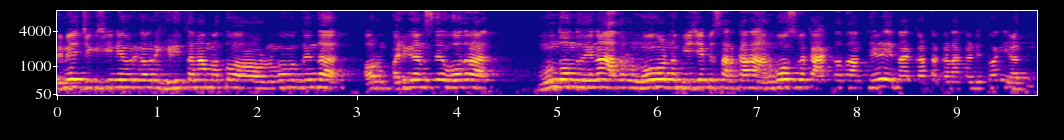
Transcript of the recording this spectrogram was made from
ರಮೇಶ್ ಜಿಗಜಿನಿ ಅವ್ರಿಗೆ ಅವ್ರ ಹಿರಿತನ ಮತ್ತು ಅವ್ರ ಅನುಭವದಿಂದ ಅವ್ರನ್ನ ಪರಿಗಣಿಸದೆ ಹೋದ್ರ, ಮುಂದೊಂದು ದಿನ ಅದ್ರ ನೋವನ್ನು ಬಿಜೆಪಿ ಸರ್ಕಾರ ಅನುಭವಿಸ್ಬೇಕಾಗ್ತದ ಅಂತ ಹೇಳಿ ನಾ ಕಟ್ಟ ಕಡ ಖಂಡಿತವಾಗಿ ಹೇಳ್ತೀನಿ.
